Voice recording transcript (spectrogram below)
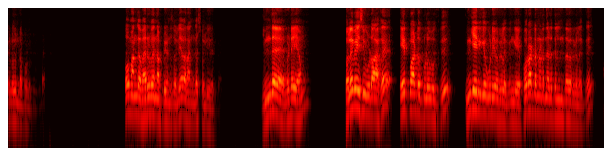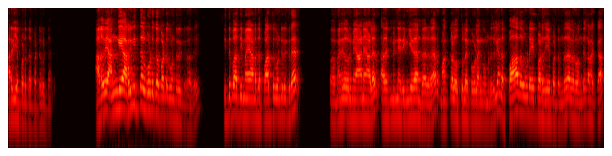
சொல்லுகின்ற பொழுது கூட ஓம் அங்கே வருவன் அப்படின்னு சொல்லி அவர் அங்கே சொல்லியிருக்கார் இந்த விடயம் தொலைபேசி ஊடாக ஏற்பாட்டு குழுவுக்கு இங்கே நிற்கக்கூடியவர்களுக்கு இங்கே போராட்டம் நடந்த இடத்தில் இருந்தவர்களுக்கு அறியப்படுத்தப்பட்டு விட்டது. ஆகவே அங்கே அறிவித்தல் கொடுக்கப்பட்டு கொண்டிருக்கிறது. சித்துப்பாத்தி மயானத்தை பார்த்து கொண்டிருக்கிறார். மனித உரிமை ஆணையாளர் அதன் பின்னர் இங்கே தான் வருவார். மக்கள் ஒத்துழைப்பு வழங்கும் என்று சொல்லி அந்த பாதை கூட ஏற்பாடு செய்யப்பட்டிருந்தது. அவர் வந்து கணக்காக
